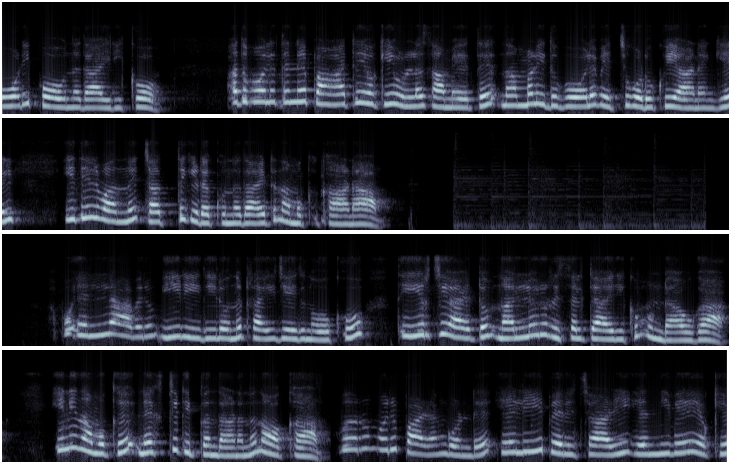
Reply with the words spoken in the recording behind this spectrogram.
ഓടിപ്പോകുന്നതായിരിക്കും അതുപോലെ തന്നെ പാറ്റയൊക്കെ ഉള്ള സമയത്ത് നമ്മൾ ഇതുപോലെ വെച്ചു കൊടുക്കുകയാണെങ്കിൽ ഇതിൽ വന്ന് ചത്ത് കിടക്കുന്നതായിട്ട് നമുക്ക് കാണാം. അപ്പോൾ എല്ലാവരും ഈ രീതിയിൽ ഒന്ന് ട്രൈ ചെയ്ത് നോക്കൂ. തീർച്ചയായിട്ടും നല്ലൊരു റിസൾട്ട് ആയിരിക്കും ഉണ്ടാവുക. ഇനി നമുക്ക് നെക്സ്റ്റ് ടിപ്പ് എന്താണെന്ന് നോക്കാം. വെറും ഒരു പഴം കൊണ്ട് എലി പെരിച്ചാഴി എന്നിവയൊക്കെ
